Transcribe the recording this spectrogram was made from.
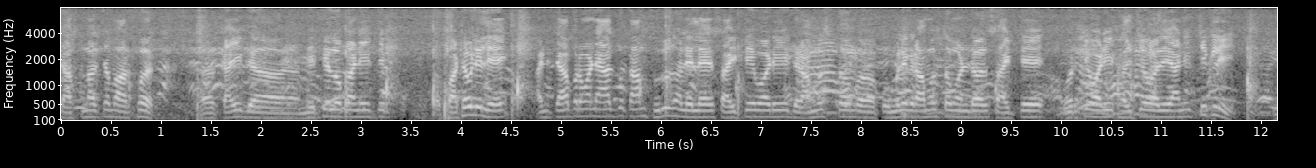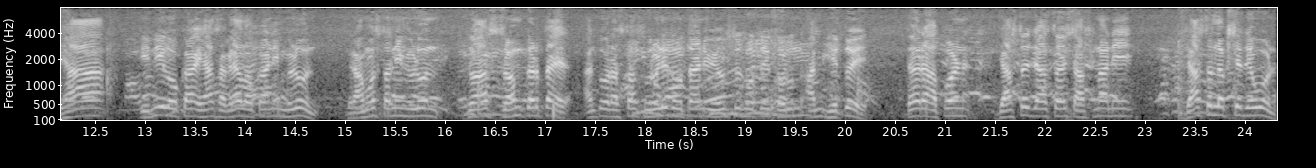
शासनाच्या मार्फत काही ग- नेते लोकांनी ते पाठवलेले आहे. आणि त्याप्रमाणे आज जो काम सुरू झालेलं आहे साहित्यवाडी ग्रामस्थ कोंगले कोंबले ग्रामस्थ मंडळ साहित्य वरचेवाडी खालचेवाडी आणि चिखली ह्या तिन्ही लोक ह्या सगळ्या लोकांनी मिळून ग्रामस्थांनी मिळून जो आज श्रम करताय आणि तो रस्ता सुरळीत होतो आणि व्यवस्थित होतोय करून आम्ही घेतोय तर आपण जास्तीत जास्त शासनाने जास्त लक्ष देऊन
